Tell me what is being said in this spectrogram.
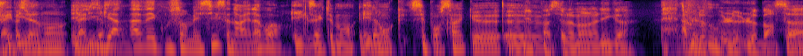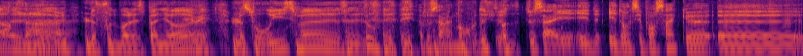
Bah Évidemment, la Liga avec ou sans Messi, ça n'a rien à voir. Exactement. Et donc, c'est pour ça que... Euh... Mais pas seulement la Liga. Ah, le, le, le, Barça, le, Barça, le, ouais. le football espagnol, eh oui, le tourisme, tout, tout ça, beaucoup de choses. Tout ça, et, et, et donc c'est pour ça que euh,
